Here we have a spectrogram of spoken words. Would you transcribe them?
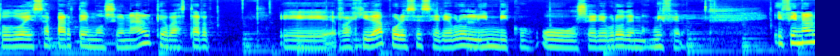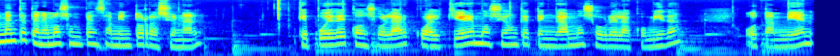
toda esa parte emocional que va a estar eh, regida por ese cerebro límbico o cerebro de mamífero. Y finalmente tenemos un pensamiento racional que puede consolar cualquier emoción que tengamos sobre la comida o también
